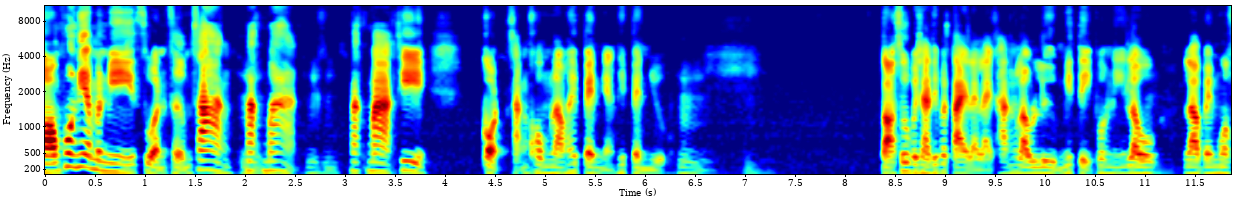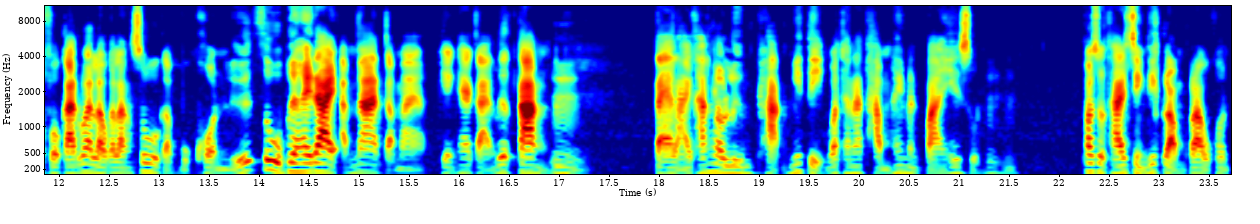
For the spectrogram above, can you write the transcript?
ของพวกเนี้ยมันมีส่วนเสริมสร้างมากอืมๆมากๆที่กดสังคมเราให้เป็นอย่างที่เป็นอยู่อืมอืมต่อสู้ประชาธิปไตยหลาย ๆ ครั้งเราลืมมิติพวกนี้เราอืม เราไปมัวโฟกัสว่าเรากำลังสู้กับบุคคล หรือสู้เพื่อให้ได้อำนาจกลับมา เพียงแค่การเลือกตั้ง อืมแต่หลายครั้งเราลืมผลักมิติวัฒนธรรมให้มันไปให้สุดอืมเพราะสุดท้ายสิ่งที่กล่อมเกลาคน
